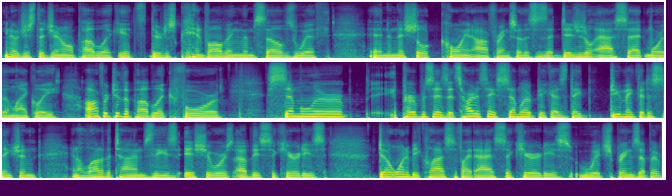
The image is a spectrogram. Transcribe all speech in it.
you know, just the general public. It's they're just involving themselves with an initial coin offering. So this is a digital asset, more than likely, offered to the public for similar purposes. It's hard to say similar because they do make the distinction, and a lot of the times these issuers of these securities don't want to be classified as securities, which brings up a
